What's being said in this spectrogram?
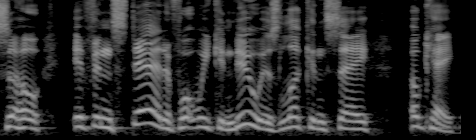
So if instead, if what we can do is look and say, okay,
